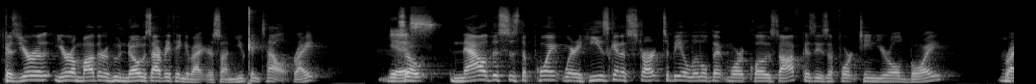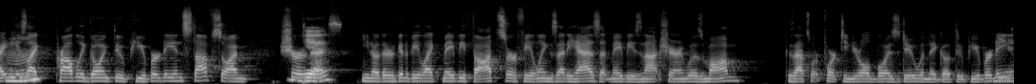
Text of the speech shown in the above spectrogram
Because you're a, you're a mother who knows everything about your son. You can tell, right? Yes. So now this is the point where he's going to start to be a little bit more closed off because he's a 14 year old boy, right? He's Mhm. like probably going through puberty and stuff. So I'm sure Yes. that, you know, there are going to be like maybe thoughts or feelings that he has that maybe he's not sharing with his mom because that's what 14 year old boys do when they go through puberty. Yeah.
